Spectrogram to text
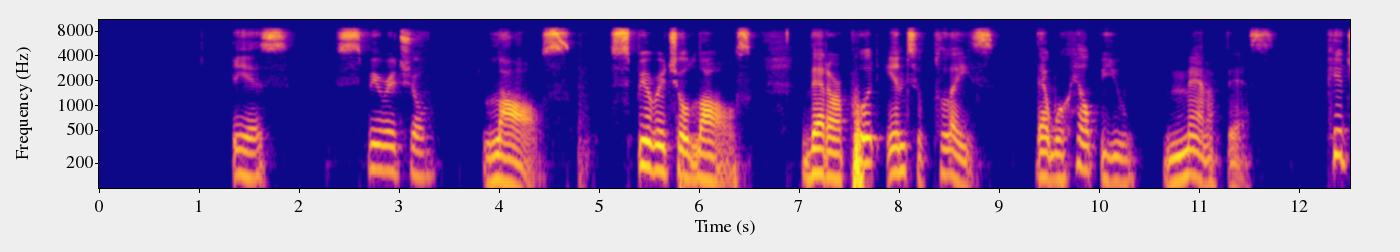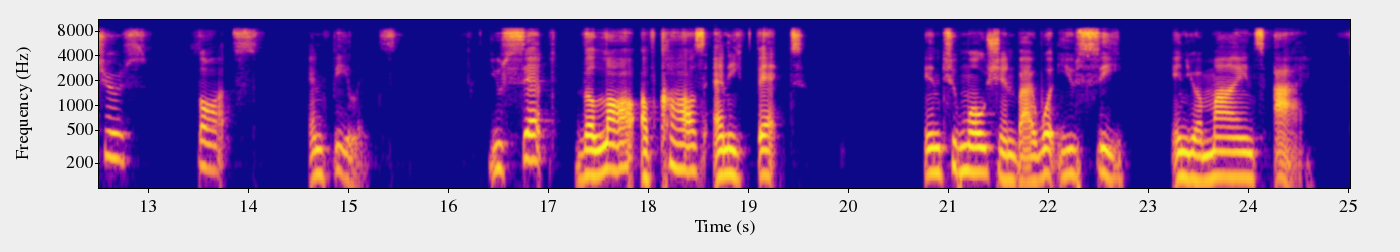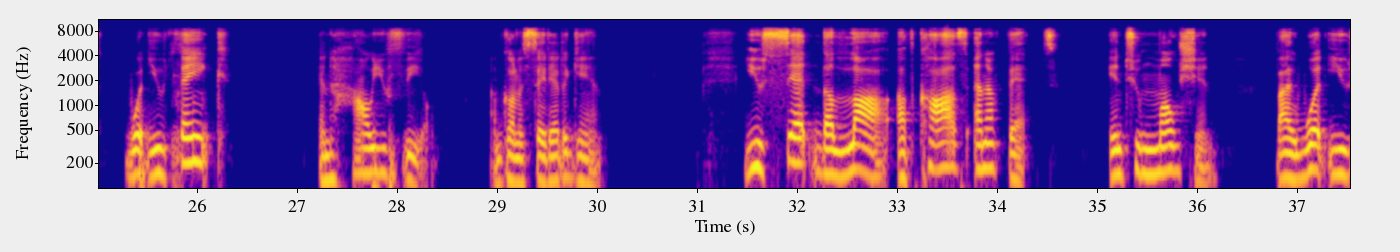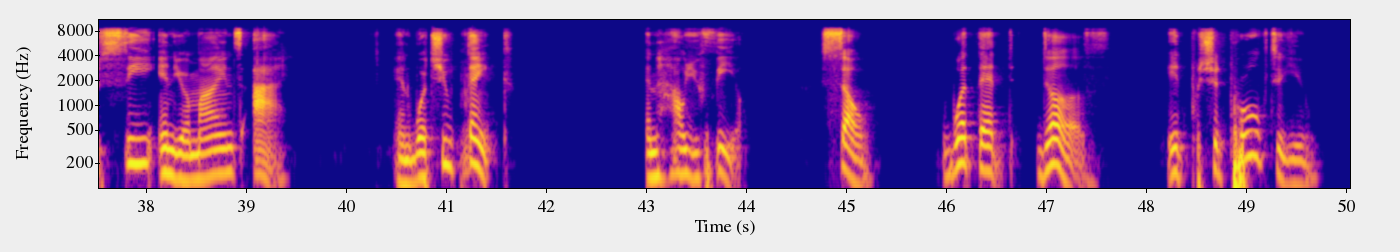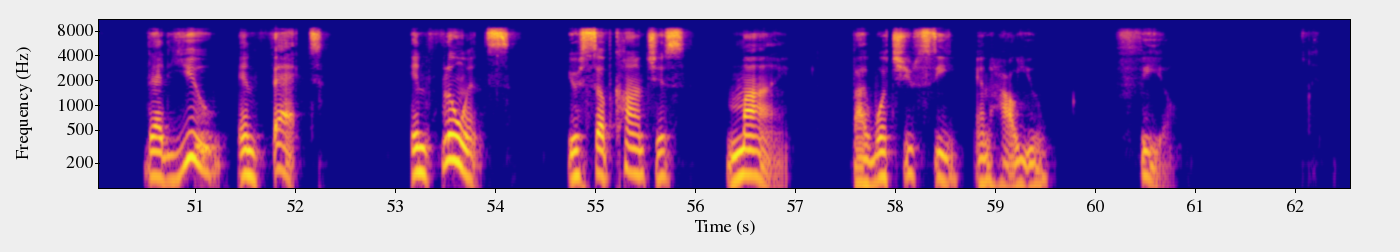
is spiritual laws. Spiritual laws that are put into place that will help you manifest pictures, thoughts, and feelings. You set the law of cause and effect into motion by what you see in your mind's eye, what you think, and how you feel. I'm going to say that again. You set the law of cause and effect into motion by what you see in your mind's eye and what you think and how you feel. So, what that does, it should prove to you that you, in fact, influence your subconscious mind by what you see and how you feel.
